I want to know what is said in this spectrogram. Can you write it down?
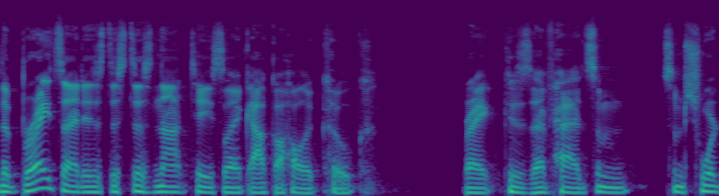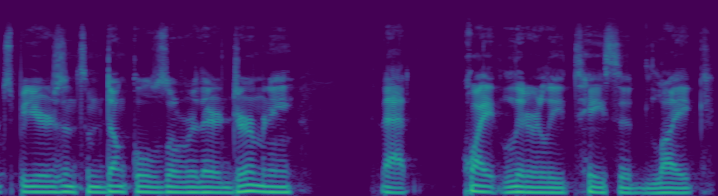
The bright side is this does not taste like alcoholic Coke, right? Because I've had some some Schwartz beers and some Dunkels over there in Germany that quite literally tasted like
